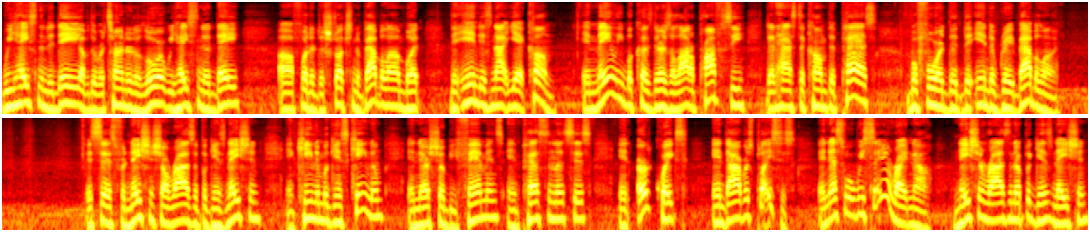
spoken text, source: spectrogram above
we hasten the day of the return of the Lord, we hasten the day uh, for the destruction of Babylon, but the end is not yet come. And mainly because there's a lot of prophecy that has to come to pass before the, the end of Great Babylon. It says, For nation shall rise up against nation, and kingdom against kingdom, and there shall be famines and pestilences and earthquakes in divers places. And that's what we're seeing right now. Nation rising up against nation,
